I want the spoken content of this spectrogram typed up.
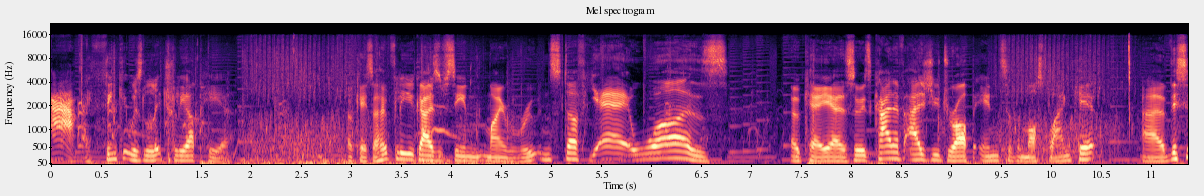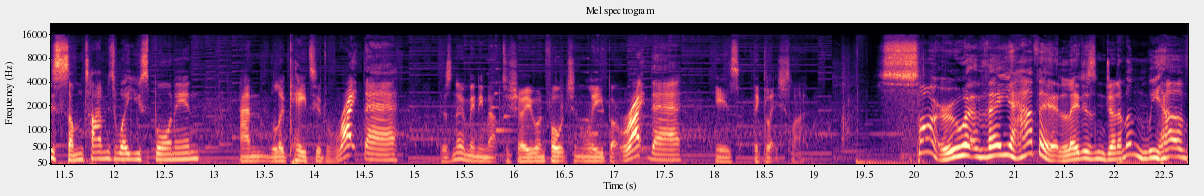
Ah, I think it was literally up here. Okay, so hopefully you guys have seen my route and stuff. Yeah, it was. Okay, yeah, so it's kind of as you drop into the moss blanket. Uh, this is sometimes where you spawn in, and located right there, there's no mini-map to show you, unfortunately, but right there is the glitch slime. So, there you have it, ladies and gentlemen. We have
